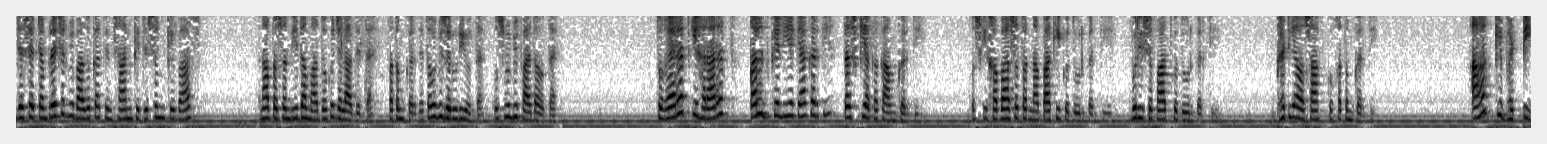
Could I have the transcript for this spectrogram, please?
جیسے ٹیمپریچر بھی بعض اوقات انسان کے جسم کے بعض ناپسندیدہ مادوں کو جلا دیتا ہے، ختم کر دیتا ہے، وہ بھی ضروری ہوتا ہے، اس میں بھی فائدہ ہوتا ہے۔ تو غیرت کی حرارت قلب کے لیے کیا کرتی ہے؟ تزکیہ کا کام کرتی ہے۔ اس کی خباست اور ناپاکی کو دور کرتی ہے، بری صفات کو دور کرتی ہے، گھٹیا اوساف کو ختم کرتی آگ کی بھٹی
